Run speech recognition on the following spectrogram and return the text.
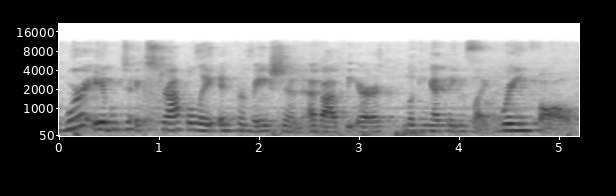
we're able to extrapolate information about the earth looking at things like rainfall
